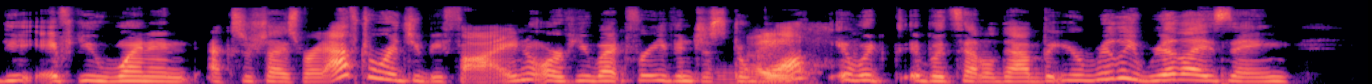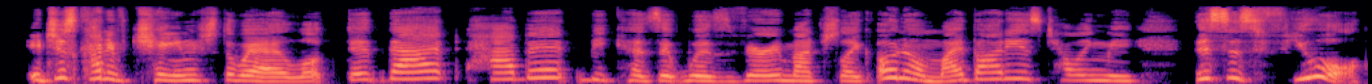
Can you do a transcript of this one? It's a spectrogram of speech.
if you went and exercised right afterwards, you'd be fine. Or if you went for even just a right. walk, it would it would settle down. But you're really realizing it just kind of changed the way I looked at that habit because it was very much like, oh no, my body is telling me this is fuel.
